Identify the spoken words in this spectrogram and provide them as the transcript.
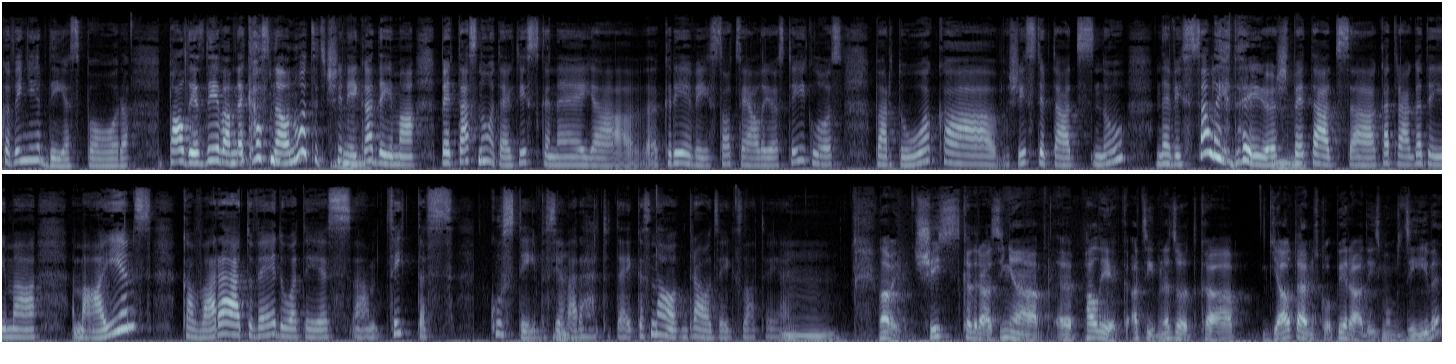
ka viņi ir diaspora. Paldies Dievam, nekas nav noticis šī mm. gadījumā, bet tas noteikti izskanēja Krievijas sociālajos tīklos par to, ka šis ir tāds nu, nevis saliedējošs, mm. bet tāds katrā gadījumā mājiens, ka varētu veidoties um, citas kustības, ja mm. varētu teikt, kas nav draudzīgas Latvijai. Mm. Labi, šis katrā ziņā paliek acīm redzot, kā jautājums, ko pierādīs mums dzīve,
